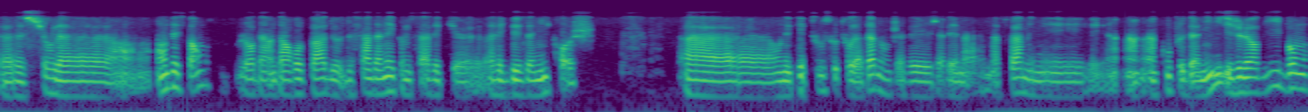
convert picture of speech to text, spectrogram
euh, sur en, décembre, lors d'un repas de, fin d'année comme ça avec, avec des amis proches, on était tous autour de la table, donc j'avais j'avais ma, femme et un, couple d'amis, et je leur dis bon,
